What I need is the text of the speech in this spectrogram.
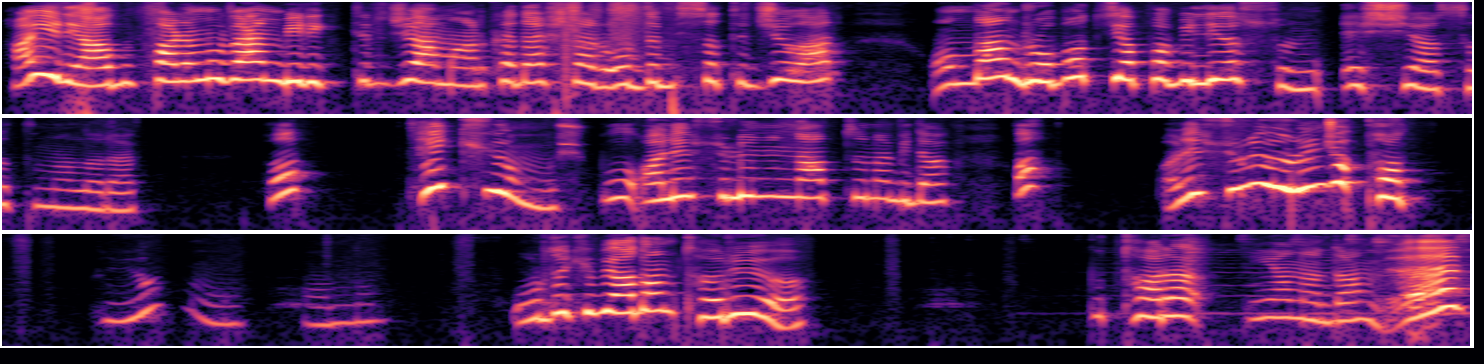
Hayır ya bu paramı ben biriktireceğim arkadaşlar. Orada bir satıcı var. Ondan robot yapabiliyorsun eşya satın alarak. Hop tek yiyormuş. Bu alev sülünün ne yaptığına bir daha. Alev sülü ölünce patlıyor mu? Anlam. Oradaki bir adam tarıyor. Bu tarayan adam. Öf.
